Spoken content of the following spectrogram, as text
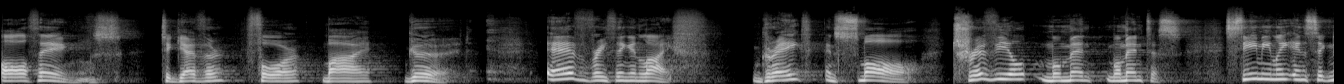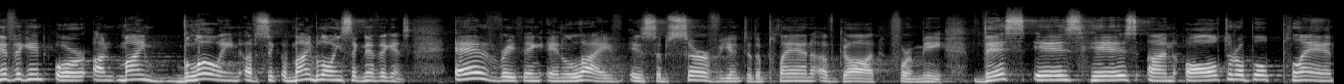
all things together for my good. Everything in life, great and small, trivial, moment, momentous, seemingly insignificant or mind blowing of, mind blowing significance. Everything in life is subservient to the plan of God for me. This is His unalterable plan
